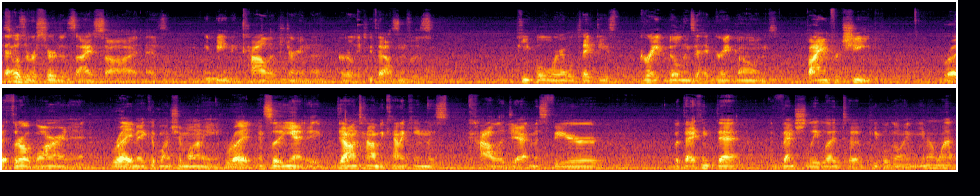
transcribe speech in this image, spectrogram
that was a resurgence I saw as being in college during the early 2000s was people were able to take these great buildings that had great bones, buy them for cheap, Right, throw a bar in it, right, make a bunch of money. right. And so yeah, it, downtown kind of came this college atmosphere, but I think that eventually led to people going, you know what?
